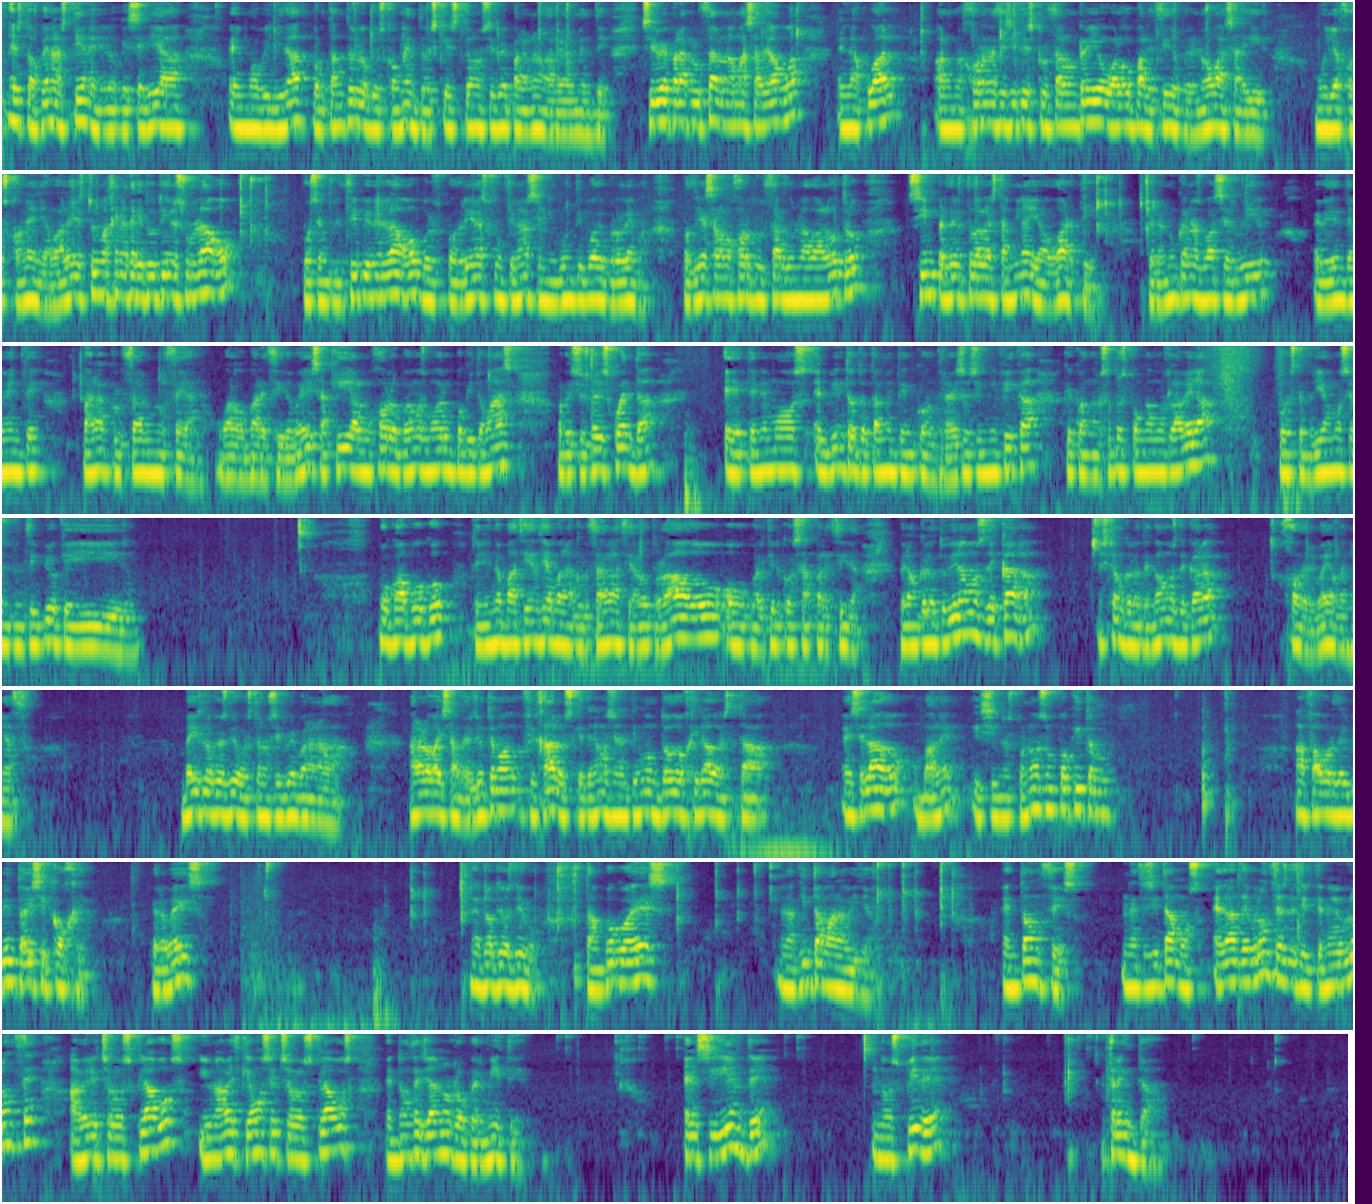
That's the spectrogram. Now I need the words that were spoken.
Esto apenas tiene lo que sería en movilidad, por tanto es lo que os comento, es que esto no sirve para nada realmente. Sirve para cruzar una masa de agua en la cual a lo mejor necesites cruzar un río o algo parecido, pero no vas a ir muy lejos con ella, ¿vale? Esto imagínate que tú tienes un lago pues en principio en el lago pues podrías funcionar sin ningún tipo de problema. Podrías a lo mejor cruzar de un lado al otro sin perder toda la estamina y ahogarte, pero nunca nos va a servir evidentemente para cruzar un océano o algo parecido. ¿Veis? Aquí a lo mejor lo podemos mover un poquito más porque si os dais cuenta eh, tenemos el viento totalmente en contra. Eso significa que cuando nosotros pongamos la vela pues tendríamos en principio que ir poco a poco, teniendo paciencia para cruzar hacia el otro lado o cualquier cosa parecida. Pero aunque lo tuviéramos de cara, es que aunque lo tengamos de cara, joder, vaya bañazo. ¿Veis lo que os digo? Esto no sirve para nada. Ahora lo vais a ver. Yo tengo, fijaros que tenemos en el timón todo girado hasta ese lado, ¿vale? Y si nos ponemos un poquito a favor del viento, ahí sí coge. Pero veis, es lo que os digo tampoco es la quinta maravilla. Entonces, necesitamos edad de bronce, es decir, tener bronce, haber hecho los clavos y una vez que hemos hecho los clavos, entonces ya nos lo permite. El siguiente nos pide 30.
